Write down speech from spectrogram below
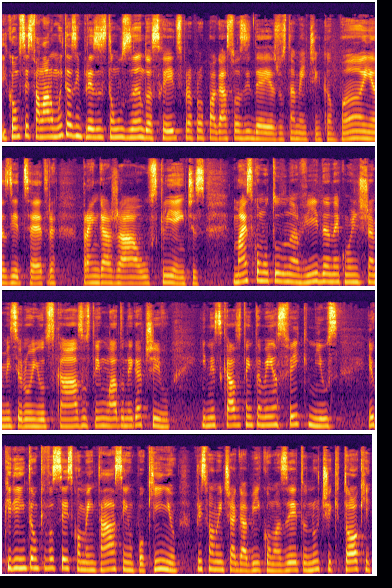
E como vocês falaram, muitas empresas estão usando as redes para propagar suas ideias, justamente em campanhas e etc., para engajar os clientes. Mas como tudo na vida, né, como a gente já mencionou em outros casos, tem um lado negativo e nesse caso tem também as fake news. Eu queria então que vocês comentassem um pouquinho, principalmente a Gabi com Azeto, no TikTok,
